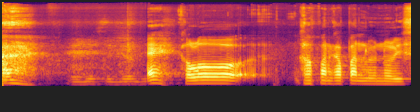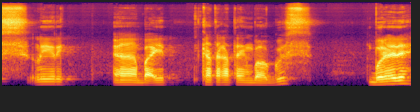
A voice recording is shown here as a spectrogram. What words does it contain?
eh, kalau kapan-kapan lu nulis lirik eh, bait kata-kata yang bagus, boleh deh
